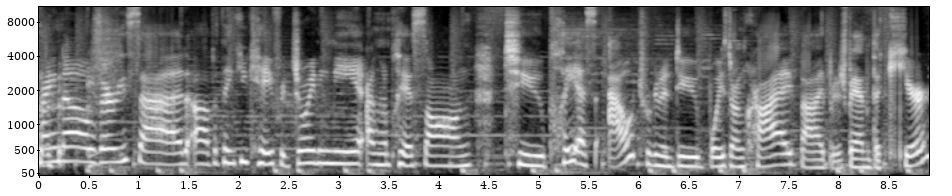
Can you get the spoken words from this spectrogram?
I know, very sad. Uh, but thank you, K, for joining me. I'm going to play a song to play us out. We're going to do Boys Don't Cry by British band The Cure.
